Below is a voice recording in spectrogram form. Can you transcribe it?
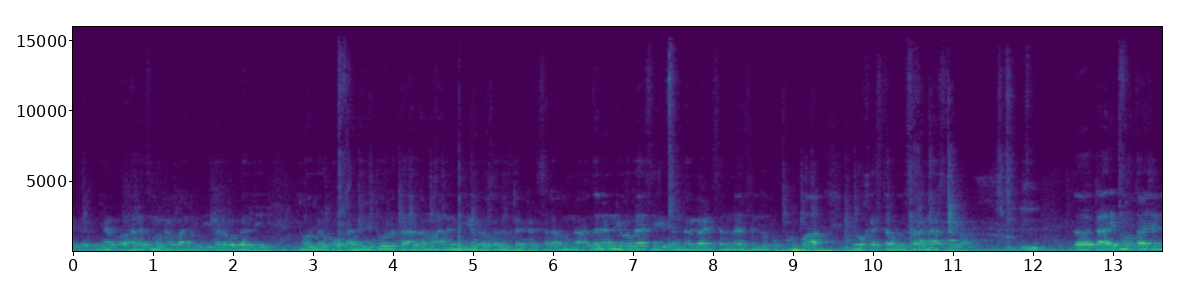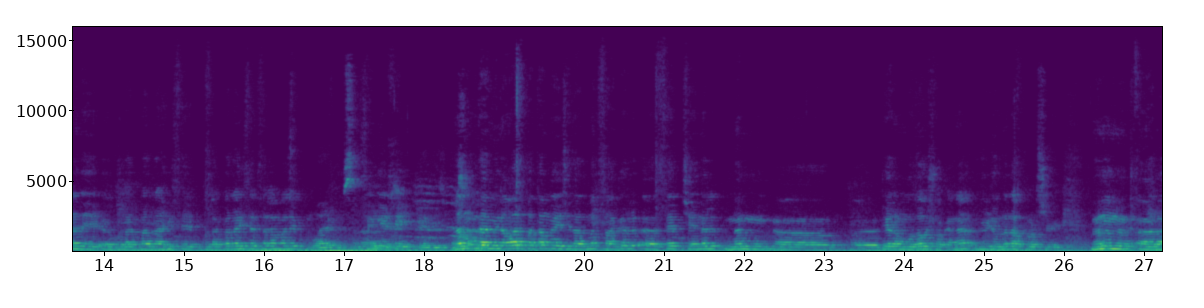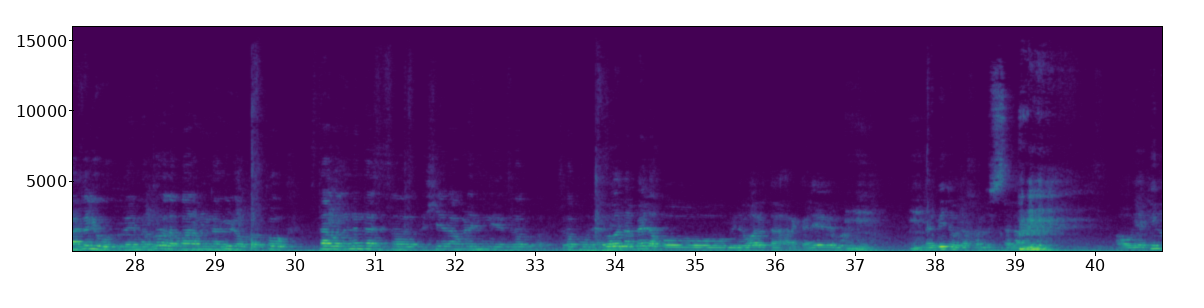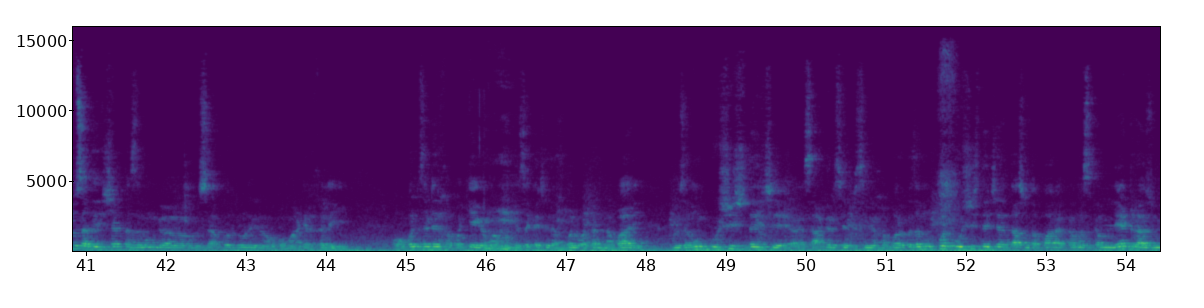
د دنیا په هره ځمکه باندې دي لر او بر دي ټول یو پښتانه دي ټولو ته زما د مینې او د خلوص ډک ډک سلامونه زه نن یو داسې سندرغاړي سره ناست یم د پښتونخوا یو ښایسته ګل سره ناست یم د تعریف محتاج نه دی ګل اکبر راهي صاحب ګل اکبر راهي صاحب سلام علیکم وعلیکم سلام څنګه ښه زموږ د مینوال په تمه چې د عظمت ساګر صاحب چینل نن ډېره موده وشوه که نه ویډیو نه ده اپلوډ شوې مننه راغلی و د ملګرو لپاره موږ دا ویډیو اپلوډ کوو تا ولې نن داسې څه شی راوړی مینې زړه زړه پورې زه نه پیله خو مینوالو ته هرکلی وایم د مینې او د خلوص سلام او یقین وساتئ چېرته زمونږ مسافر روړي نو په ما ډېر ښه لګي او بل زه ډېر خفه کېږم هغوی ته ځکه چې د خپل وطن نه باري نو زموږ کوشش دی چې ساګر صاحب څنګه خبره کړه زموږ خپل کوشش دی چې تاسو دپاره کم از کم لیټ راځو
